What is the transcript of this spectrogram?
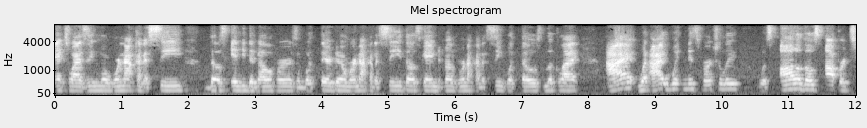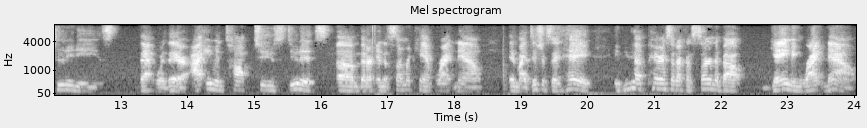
XYZ anymore. We're not going to see those indie developers and what they're doing. We're not going to see those game developers. We're not going to see what those look like. I what I witnessed virtually was all of those opportunities that were there. I even talked to students um, that are in a summer camp right now in my district. Say, hey, if you have parents that are concerned about gaming right now,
